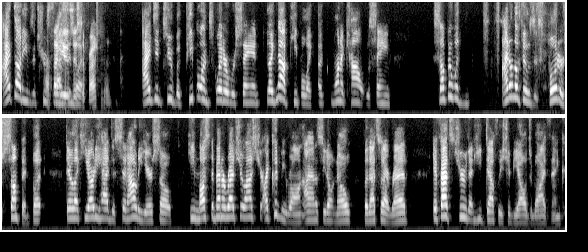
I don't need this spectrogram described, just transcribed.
I thought he was a true I thought freshman, he was just a freshman. I did too, but people on Twitter were saying, like, not people, like, uh, one account was saying something with, I don't know if it was his foot or something, but they're like, he already had to sit out a year, so he must have been a redshirt last year. I could be wrong. I honestly don't know, but that's what I read. If that's true, then he definitely should be eligible. I think.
